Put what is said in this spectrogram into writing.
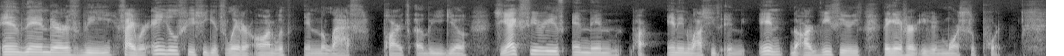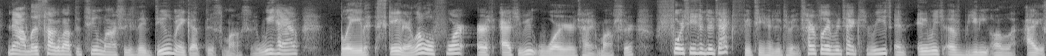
And then there's the Cyber Angels, who she gets later on within the last parts of the Yu-Gi-Oh! GX series, and then and then while she's in in the Arc V series, they gave her even more support. Now let's talk about the two monsters that do make up this monster. We have Blade Skater, level 4 Earth Attribute Warrior type monster, 1400 attack, 1500 defense. Her flavor text reads an image of beauty on the ice.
